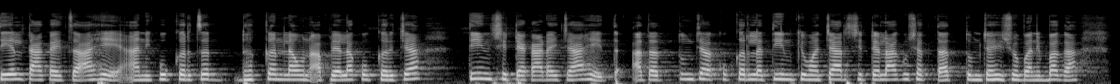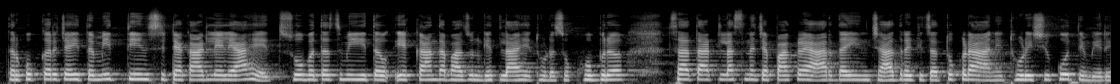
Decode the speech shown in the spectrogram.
तेल टाकायचं आहे आणि कुकरचं ढक्कन लावून आपल्याला कुकरच्या तीन शिट्ट्या काढायच्या आहेत. आता तुमच्या कुकरला तीन किंवा चार शिट्ट्या लागू शकतात. तुमच्या हिशोबाने बघा. तर कुकरच्या इथं मी तीन शिट्ट्या काढलेल्या आहेत. सोबतच मी इथं एक कांदा भाजून घेतला आहे. थोडंसं खोबरं सात आठ लसणाच्या पाकळ्या अर्धा इंच अद्रकीचा तुकडा आणि थोडीशी कोथिंबीर.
